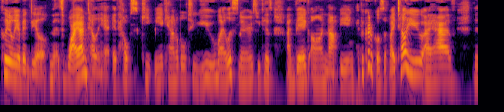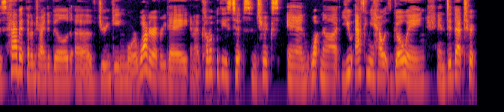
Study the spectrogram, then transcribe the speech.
clearly a big deal. That's why I'm telling it. It helps keep me accountable to you, my listeners, because I'm big on not being hypocritical. So if I tell you I have this habit that I'm trying to build of drinking more water every day, and I've come up with these tips and tricks and whatnot, you asking me how it's going and and did that trick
